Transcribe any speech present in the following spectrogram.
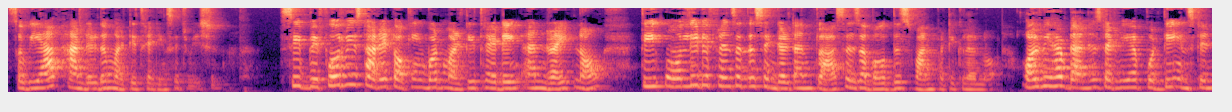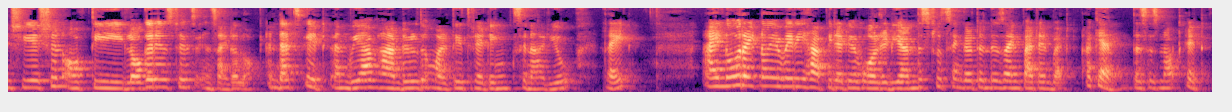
So we have handled the multi-threading situation See, before we started talking about multi-threading and right now, the only difference in the singleton class is about this one particular lock. All we have done is that we have put the instantiation of the logger instance inside a lock and that's it. And we have handled the multi-threading scenario, right? I know right now you're very happy that you have already understood singleton design pattern, but again, this is not it.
